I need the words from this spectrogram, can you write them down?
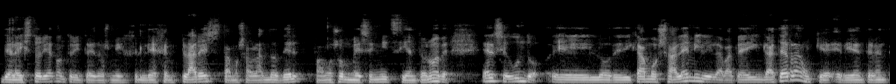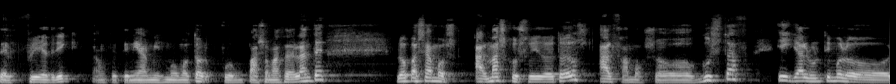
de la historia, con 32.000 ejemplares, estamos hablando del famoso Messerschmitt 109 el segundo eh, lo dedicamos al Emily y la batalla de Inglaterra, aunque evidentemente el Friedrich, aunque tenía el mismo motor, fue un paso más adelante. Lo pasamos al más construido de todos, al famoso Gustav, y ya el último, lo,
